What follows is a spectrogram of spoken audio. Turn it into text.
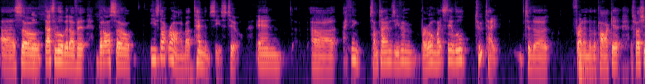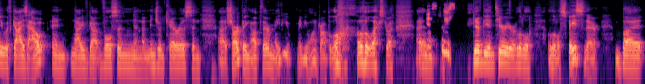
Uh, so that's a little bit of it. But also he's not wrong about tendencies too. And uh, I think sometimes even Burrow might stay a little too tight to the front end of the pocket, especially with guys out. And now you've got Volson and an injured Karras and uh, Scharping up there. Maybe maybe you want to drop a little a little extra and yes, please. give the interior a little a little space there. But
